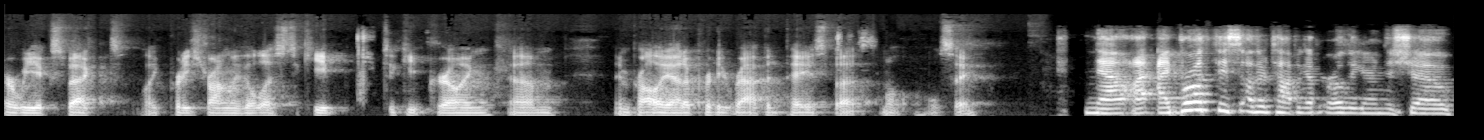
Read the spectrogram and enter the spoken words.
or we expect like pretty strongly the list to keep to keep growing um, and probably at a pretty rapid pace. But we'll we'll see. Now, I, I brought this other topic up earlier in the show.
